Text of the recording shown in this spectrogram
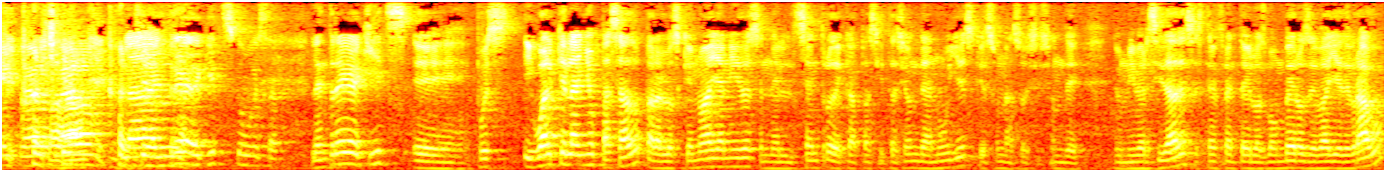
claro, claro. La entrega de kits, ¿cómo va a estar? La entrega de kits, eh, pues igual que el año pasado, para los que no hayan ido, es en el Centro de Capacitación de Anuyes, que es una asociación de, de universidades, está enfrente de los bomberos de Valle de Bravo.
